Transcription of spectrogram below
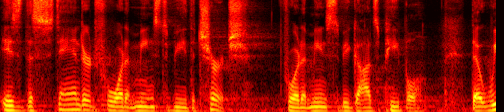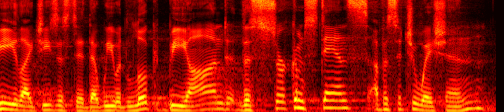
is the standard for what it means to be the church for what it means to be God's people. That we, like Jesus did, that we would look beyond the circumstance of a situation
